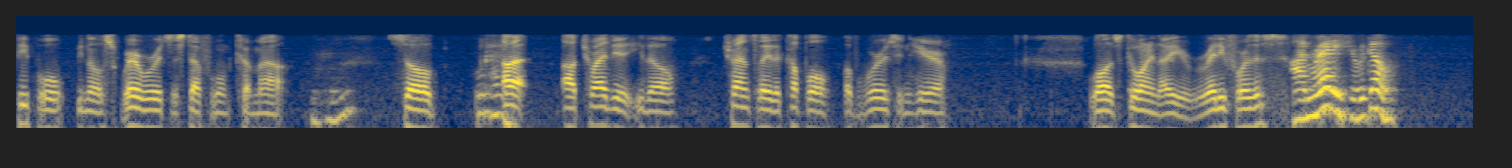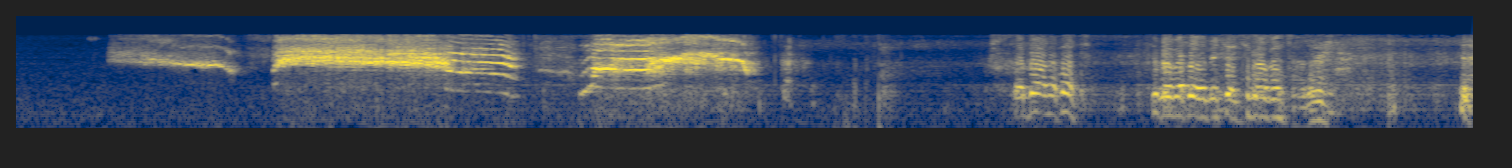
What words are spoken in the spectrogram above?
people, you know, swear words and stuff won't come out. Mhm. So Okay. uh, I'll try to, you know, translate a couple of words in here while it's going. Are you ready for this? I'm ready. Here we go. Va buona, fatta. Ci puoi pensare, Michele, ci puoi pensare. eh.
